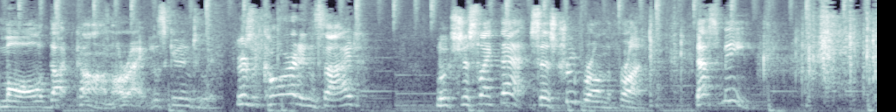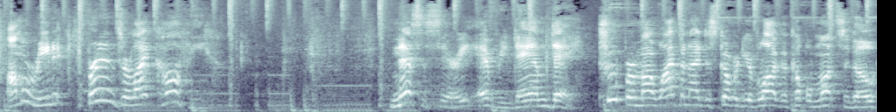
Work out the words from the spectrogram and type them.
mall.com. All right, let's get into it. There's a card inside. Looks just like that. Says Trooper on the front. That's me. I'm gonna read it. Friends are like coffee. Necessary every damn day. Trooper, my wife and I discovered your vlog a couple months ago.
